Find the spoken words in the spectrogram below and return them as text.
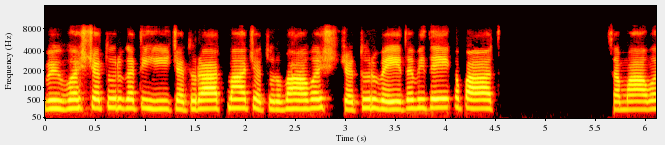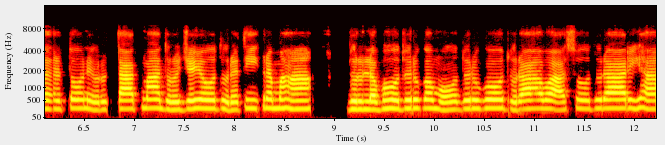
विवश्चतुर्गती चतुरात्मा चतुर्भावश्चतुर्वेद विदेकपात समावर्तो निवृत्तात्मा दुर्जयो दुरतिक्रमः दुर्लभो दुर्गमो दुर्गो दुरावासो दुरारिहा।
